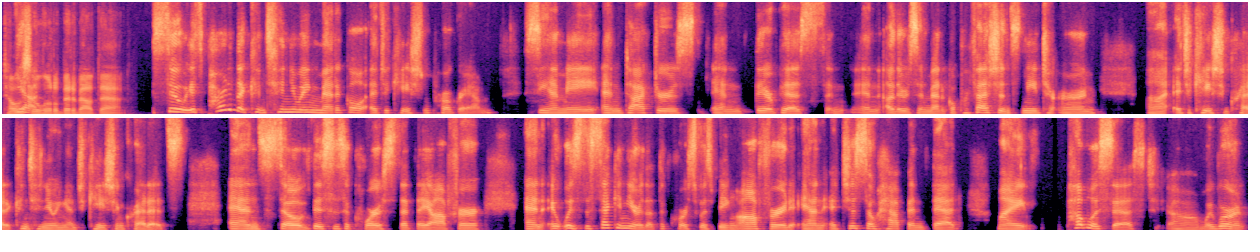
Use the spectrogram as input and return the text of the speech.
Tell yeah. us a little bit about that. So it's part of the continuing medical education program. CME and doctors and therapists and, and others in medical professions need to earn uh, education credit, continuing education credits. And so this is a course that they offer. And it was the second year that the course was being offered. And it just so happened that my publicist, um, we weren't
